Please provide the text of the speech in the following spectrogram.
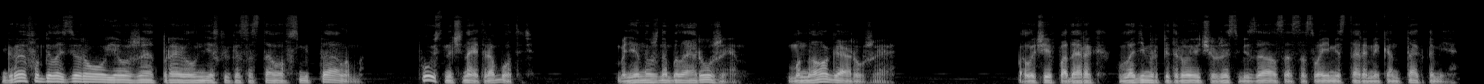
Графу Белозерову я уже отправил несколько составов с металлом. Пусть начинает работать. Мне нужно было оружие. Много оружия. Получив подарок, Владимир Петрович уже связался со своими старыми контактами,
